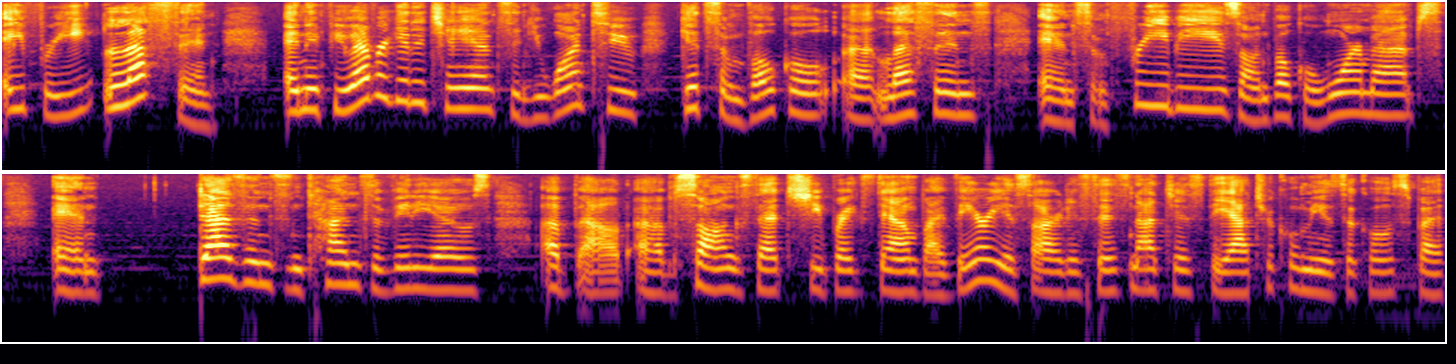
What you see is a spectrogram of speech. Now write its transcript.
a free lesson. And if you ever get a chance and you want to get some vocal uh, lessons and some freebies on vocal warm ups and dozens and tons of videos about um, songs that she breaks down by various artists, not just theatrical musicals, but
